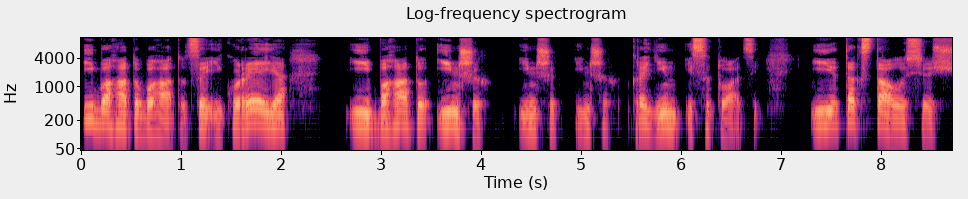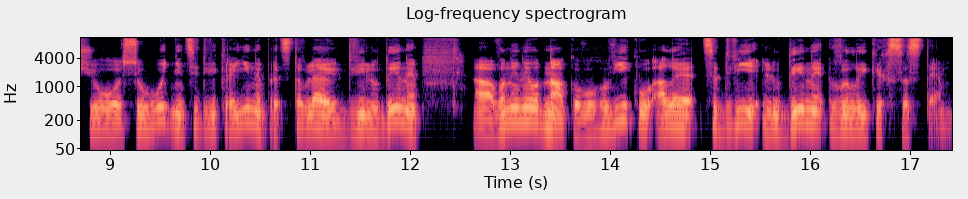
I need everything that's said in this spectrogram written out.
і багато-багато. Це і Корея, і багато інших інших інших країн і ситуацій. І так сталося, що сьогодні ці дві країни представляють дві людини. Вони не однакового віку, але це дві людини великих систем.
